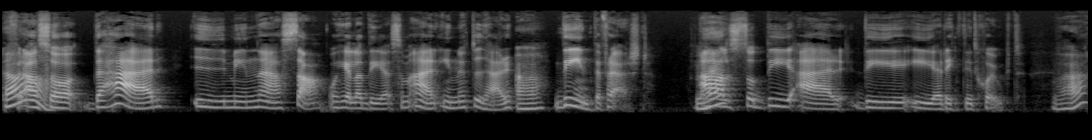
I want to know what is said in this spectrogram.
Ja. För alltså det här i min näsa och hela det som är inuti här, det är inte fräscht. Alltså det är, det är riktigt sjukt. Va?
